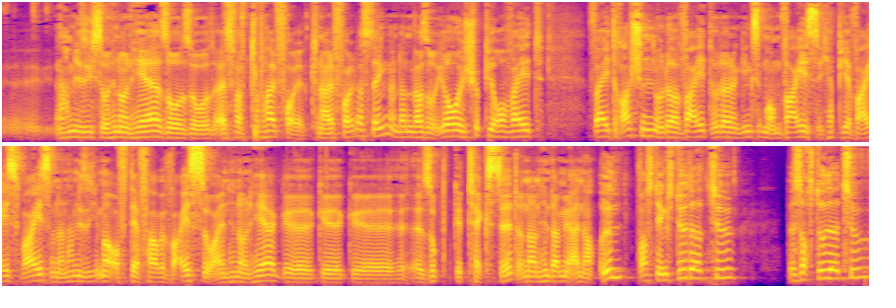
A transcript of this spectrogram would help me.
äh, haben die sich so hin und her, so, so, es war total voll, knallvoll das Ding. Und dann war so, jo, ich hab hier auch weit, weit raschen oder weit, oder dann ging es immer um weiß. Ich habe hier weiß, weiß. Und dann haben die sich immer auf der Farbe weiß so ein hin und her ge, ge, ge, äh, subgetextet. Und dann hinter mir einer, und, was denkst du dazu? Was sagst du dazu?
